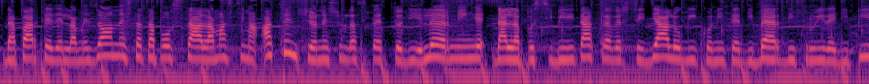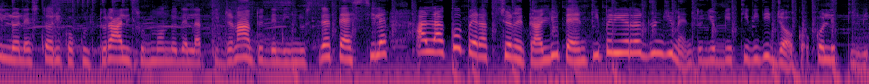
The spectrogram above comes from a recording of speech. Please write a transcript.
Da parte della Maison è stata posta la massima attenzione sull'aspetto di learning, dalla possibilità attraverso i dialoghi con i teddy bear di fruire di pillole storico-culturali sul mondo dell'artigianato e dell'industria tessile, alla cooperazione tra gli utenti per il raggiungimento di obiettivi di gioco collettivi.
